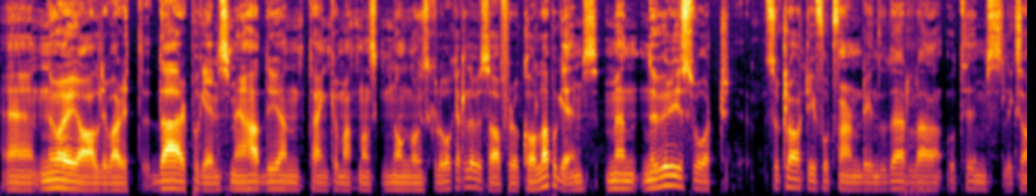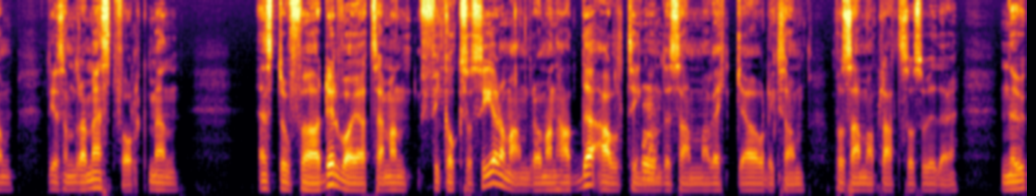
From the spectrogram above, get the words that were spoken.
eh, nu har jag aldrig varit där på Games, men jag hade ju en tanke om att man någon gång skulle åka till USA för att kolla på Games. Men nu är det ju svårt, såklart är fortfarande individuella och teams liksom det som drar mest folk, men en stor fördel var ju att här, man fick också se de andra och man hade allting Mm. under samma vecka och liksom på samma plats och så vidare. Nu,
